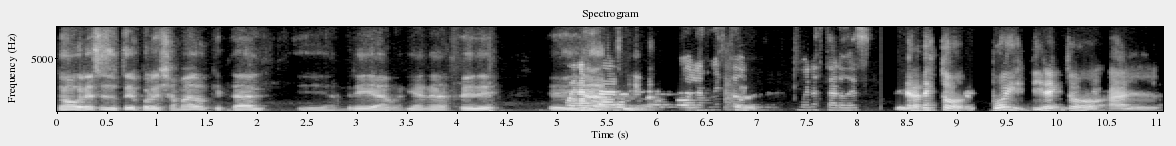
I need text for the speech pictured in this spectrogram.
No, gracias a ustedes por el llamado. ¿Qué tal? Eh, Andrea, Mariana, Fede. Eh, Buenas tardes. Hola, Ernesto. Buenas tardes. Ernesto, voy directo al,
